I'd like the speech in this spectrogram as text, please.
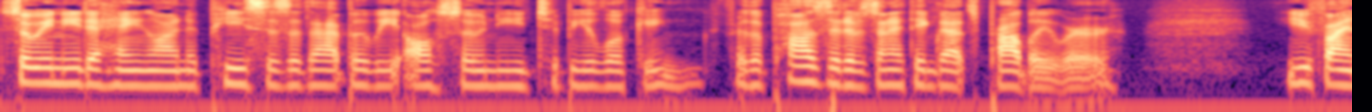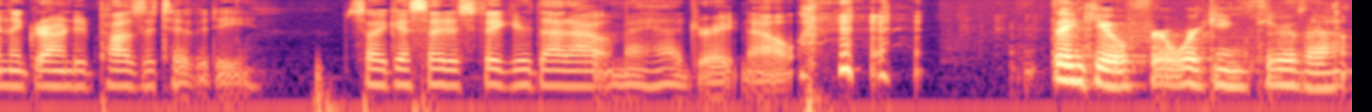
so we need to hang on to pieces of that, but we also need to be looking for the positives and I think that's probably where you find the grounded positivity. So I guess I just figured that out in my head right now. Thank you for working through that.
